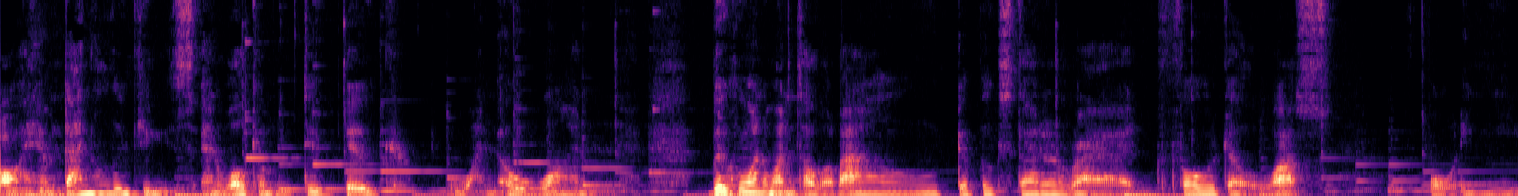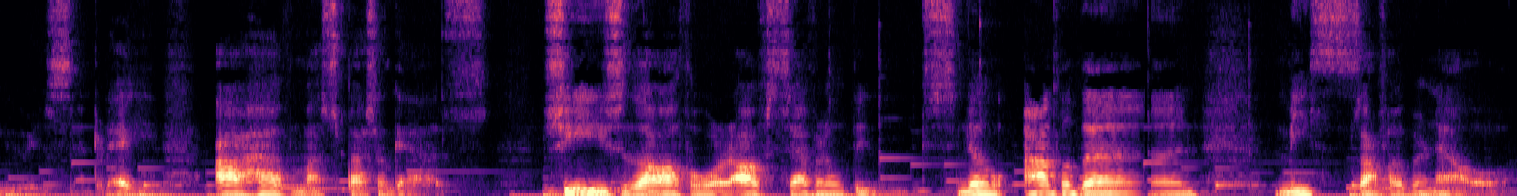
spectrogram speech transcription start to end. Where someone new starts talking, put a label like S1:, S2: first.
S1: I am Daniel Lucas, and welcome to Book 101. Book 101 is all about the books that I read for the last 40 years. And today, I have my special guest. She's the author of several books, no other than Miss Sapha Burnell.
